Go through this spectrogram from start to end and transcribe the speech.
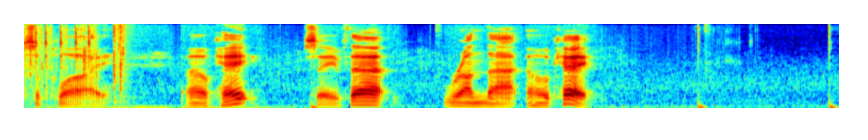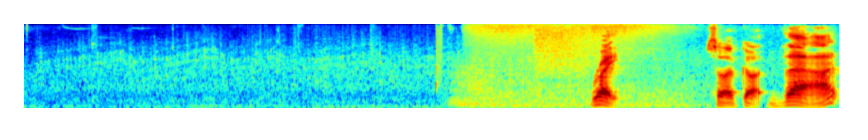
supply. Okay, save that, run that. Okay. Right. So I've got that.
